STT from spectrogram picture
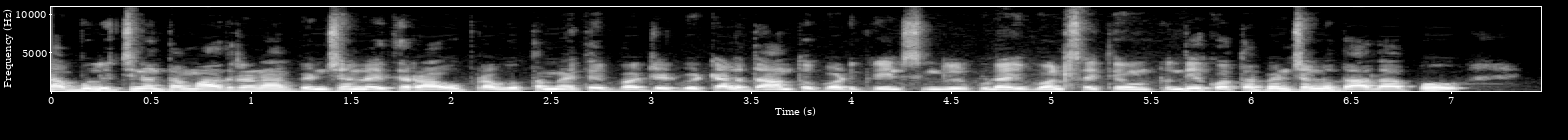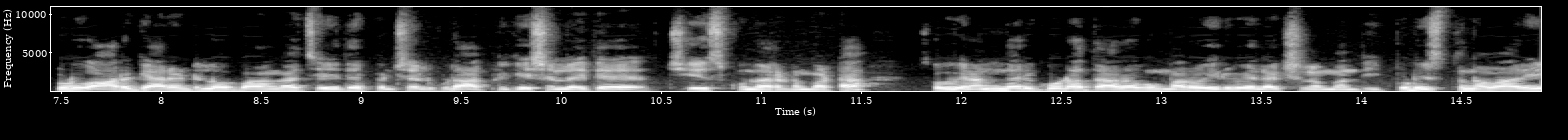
డబ్బులు ఇచ్చినంత మాత్రాన పెన్షన్లు అయితే రావు. ప్రభుత్వం అయితే బడ్జెట్ పెట్టాలి. దాంతోపాటు గ్రీన్ సింగిల్ కూడా ఇవ్వాల్సి అయితే ఉంటుంది. కొత్త పెన్షన్లు దాదాపు ఇప్పుడు ఆరు గ్యారెంటీలో భాగంగా చేయిత పెన్షన్లు కూడా అప్లికేషన్లు అయితే చేసుకున్నారనమాట సో వీరందరూ కూడా దాదాపు మరో ఇరవై లక్షల మంది. ఇప్పుడు ఇస్తున్న వారి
